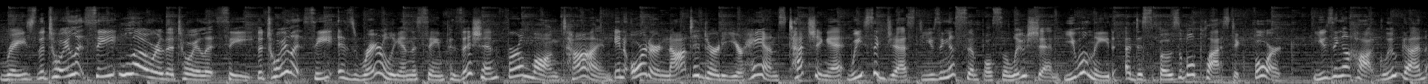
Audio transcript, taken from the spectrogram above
Raise the toilet seat, lower the toilet seat. The toilet seat is rarely in the same position for a long time. In order not to dirty your hands touching it, we suggest using a simple solution. You will need a disposable plastic fork. Using a hot glue gun,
